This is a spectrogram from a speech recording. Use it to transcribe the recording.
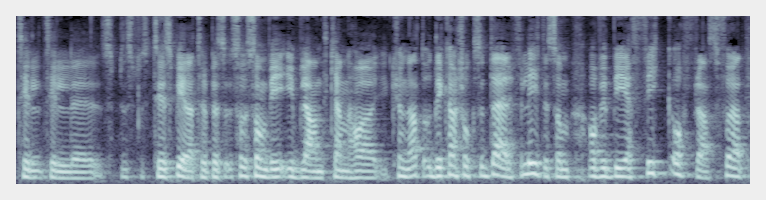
till, till, eh, till spelartruppen som vi ibland kan ha kunnat. Och det är kanske också därför lite som AVB fick offras. För att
